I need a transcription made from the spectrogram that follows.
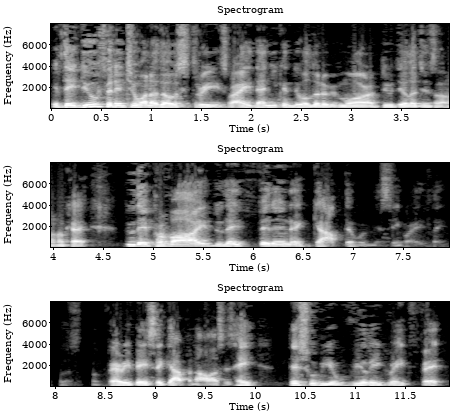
If they do fit into one of those threes, right, then you can do a little bit more due diligence on okay, do they provide, do they fit in a gap that we're missing, right? Like very basic gap analysis. Hey, this would be a really great fit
